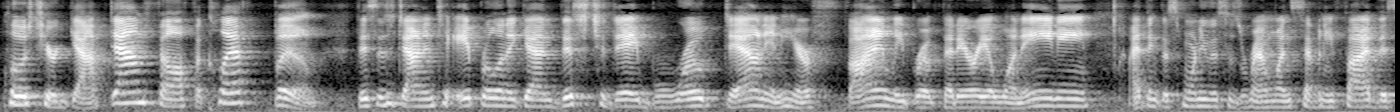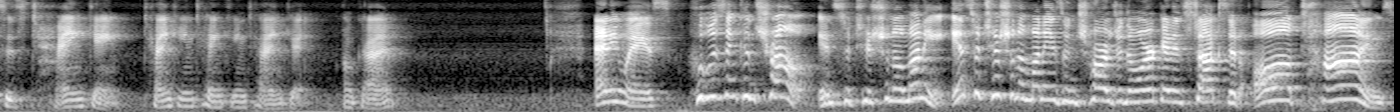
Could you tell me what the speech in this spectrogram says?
closed here, gap down, fell off a cliff, boom. This is down into April. And again, this today broke down in here, finally broke that area 180. I think this morning this is around 175. This is tanking, tanking, tanking, tanking. Okay. Anyways, who's in control? Institutional money. Institutional money is in charge of the market and stocks at all times.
